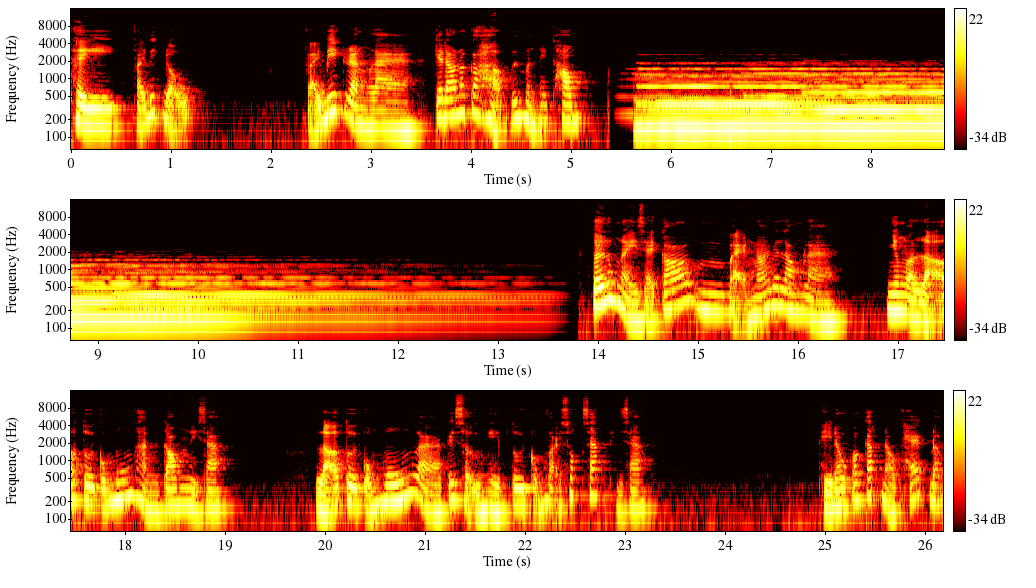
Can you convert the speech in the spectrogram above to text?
thì phải biết đủ phải biết rằng là cái đó nó có hợp với mình hay không. Tới lúc này sẽ có bạn nói với long là, nhưng mà lỡ tôi cũng muốn thành công thì sao? Lỡ tôi cũng muốn là cái sự nghiệp tôi cũng phải xuất sắc thì sao? Thì đâu có cách nào khác đâu.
